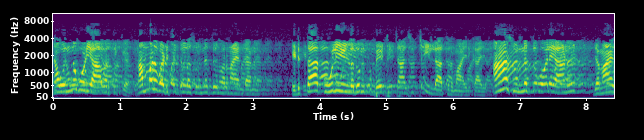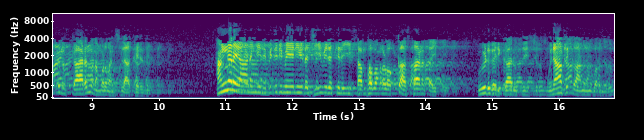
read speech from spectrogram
ഞാൻ ഒന്നുകൂടി ആവർത്തിക്കുകയാണ് നമ്മൾ പഠിച്ചിട്ടുള്ള സുന്നത്ത് എന്ന് പറഞ്ഞാൽ എന്താണ്? എടുത്താൽ കൂലിയുള്ളതും ഉപേക്ഷിച്ചാൽ ശിക്ഷയില്ലാത്തതുമായ ഒരു കാര്യം. ആ സുന്നത്ത് പോലെയാണ് ജമായത്ത് നിസ്കാരം നമ്മൾ മനസ്സിലാക്കരുത്. അങ്ങനെയാണെങ്കിൽ നബിതിരിമേനിയുടെ ജീവിതത്തിലെ ഈ സംഭവങ്ങളൊക്കെ അസ്ഥാനത്തായി പോകും വീട് കരിക്കാൻ ഉദ്ദേശിച്ചതും മുനാഫിക്കാണെന്ന് പറഞ്ഞതും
